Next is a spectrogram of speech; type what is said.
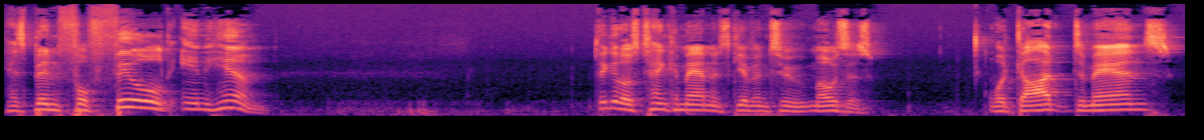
has been fulfilled in him. Think of those Ten Commandments given to Moses. What God demands,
